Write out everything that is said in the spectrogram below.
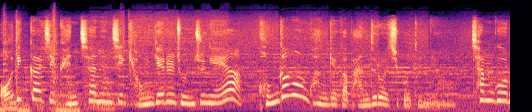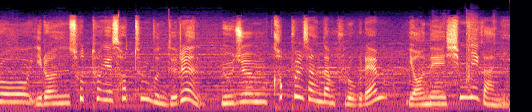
어디까지 괜찮은지 경계를 존중해야 건강한 관계가 만들어지거든요. 참고로 이런 소통에 서툰 분들은 요즘 커플 상담 프로그램, 연애 심리 강의,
